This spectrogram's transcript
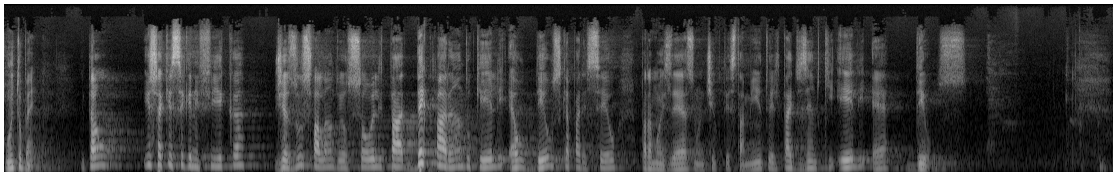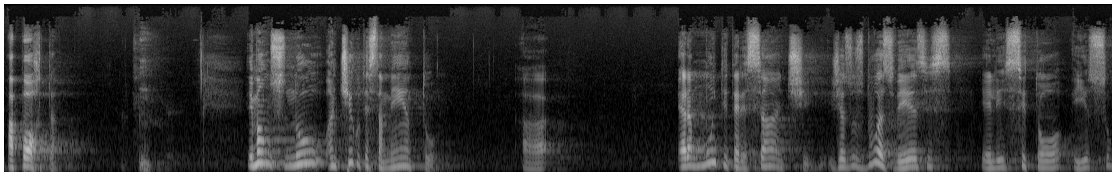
Muito bem. Então, isso aqui significa, Jesus falando eu sou, ele está declarando que ele é o Deus que apareceu para Moisés no Antigo Testamento, ele está dizendo que ele é Deus. A porta. Irmãos, no Antigo Testamento, ah, era muito interessante, Jesus duas vezes ele citou isso,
